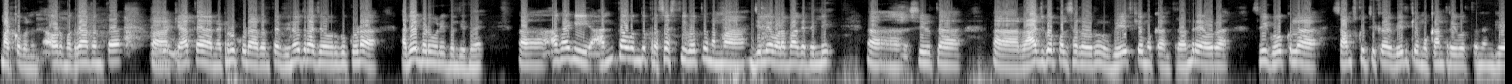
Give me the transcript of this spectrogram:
ಮಾಡ್ಕೋಬಲ್ಲ ಅವ್ರ ಮಗನಾದಂತ ಆ, ಖ್ಯಾತ ನಟರು ಕೂಡ ಆದಂತ ವಿನೋದ್ ರಾಜ್ ಅವ್ರಿಗೂ ಕೂಡ ಅದೇ ಬಡವಳಿ ಬಂದಿದೆ. ಹಾಗಾಗಿ ಅಂತ ಒಂದು ಪ್ರಶಸ್ತಿ ಇವತ್ತು ನಮ್ಮ ಜಿಲ್ಲೆ ಒಳಭಾಗದಲ್ಲಿ ಶ್ರೀಯುತ ರಾಜಗೋಪಾಲ್ ಸರ್ ಅವರು ವೇದಿಕೆ ಮುಖಾಂತರ, ಅಂದ್ರೆ ಅವರ ಶ್ರೀ ಗೋಕುಲ ಸಾಂಸ್ಕೃತಿಕ ವೇದಿಕೆ ಮುಖಾಂತರ ಇವತ್ತು ನನಗೆ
